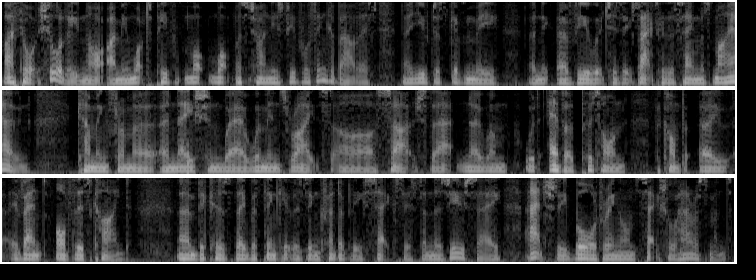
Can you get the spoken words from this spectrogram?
I thought, surely not. I mean, what do people, what, what must Chinese people think about this? Now, you've just given me a, a view which is exactly the same as my own coming from a, a, nation where women's rights are such that no one would ever put on a, comp- a event of this kind. Um, because they would think it was incredibly sexist and, as you say, actually bordering on sexual harassment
